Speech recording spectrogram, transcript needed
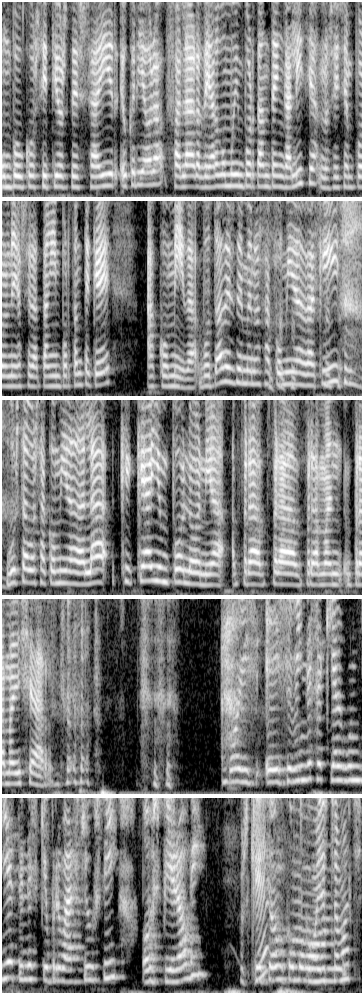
un pouco os sitios de sair. Eu quería ahora falar de algo moi importante en Galicia, non sei se en Polonia será tan importante que a comida. Votades de menos a comida de aquí, gusta vos a comida de lá. Que, que hai en Polonia para man, para manxar? Pois, eh, se vindes aquí algún día, tedes que probar si ou si os pierogi. Os que? que son como... Como lles chamach?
